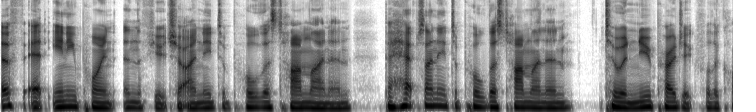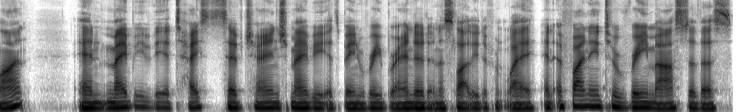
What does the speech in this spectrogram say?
if at any point in the future I need to pull this timeline in, perhaps I need to pull this timeline in to a new project for the client, and maybe their tastes have changed. Maybe it's been rebranded in a slightly different way. And if I need to remaster this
